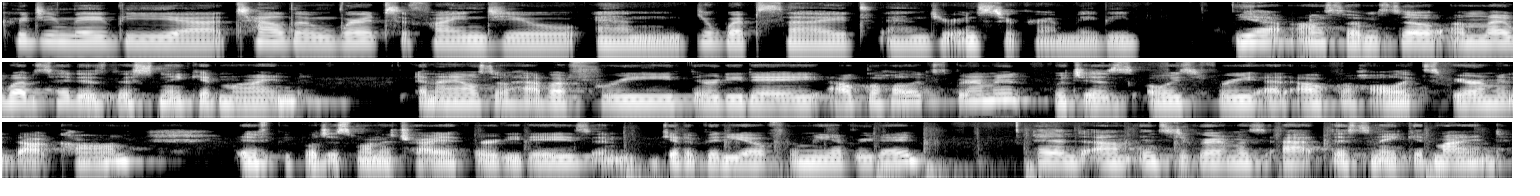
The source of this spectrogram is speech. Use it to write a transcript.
could you maybe uh, tell them where to find you and your website and your Instagram, maybe? Yeah, awesome. So um, my website is This Naked Mind. And I also have a free 30 day alcohol experiment, which is always free at alcoholexperiment.com if people just want to try a 30 days and get a video from me every day. And um, Instagram is at This Naked Mind.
